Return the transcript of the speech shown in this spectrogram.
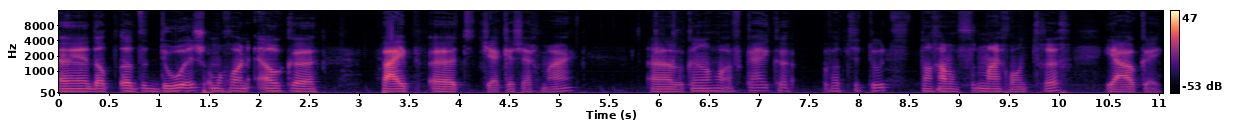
uh, dat, dat het doel is om gewoon elke pijp uh, te checken, zeg maar. Uh, we kunnen nog wel even kijken wat dit doet. Dan gaan we volgens mij gewoon terug. Ja, oké.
